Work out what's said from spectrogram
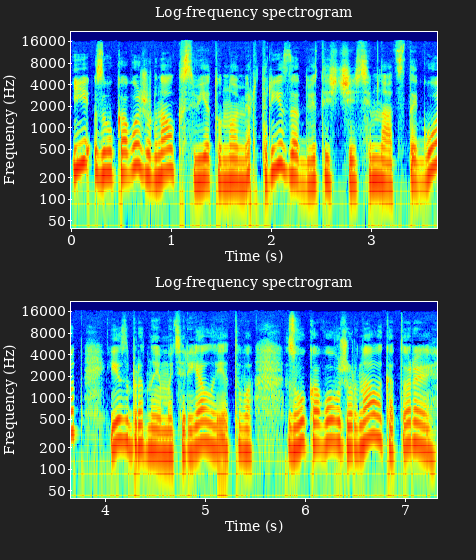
И звуковой журнал «К свету» номер 3 за 2017 год. Избранные материалы этого звукового журнала, который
